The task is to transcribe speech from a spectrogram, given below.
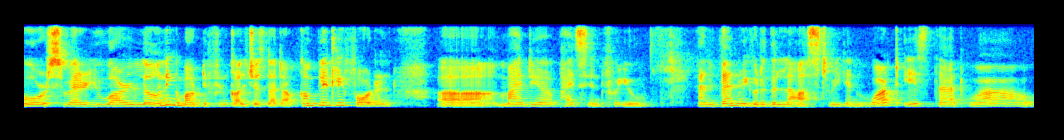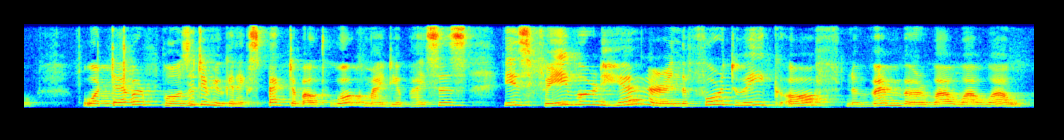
course where you are learning about different cultures that are completely foreign uh, my dear Piscean for you and then we go to the last week and what is that? Wow. Whatever positive you can expect about work my dear pisces is favored here in the fourth week of november. Wow wow wow.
